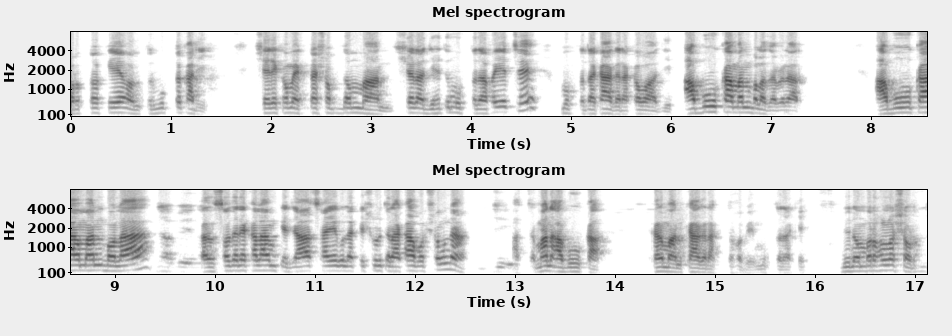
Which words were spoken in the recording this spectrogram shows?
অর্থকে অন্তর্ভুক্তকারী? সেরকম একটা শব্দ মান। সেটা যেহেতু মুক্তাদা হয়েছে মুক্তাদাকে আগে রাখা ওয়াজিব। আবু কা মান বলা যাবে না আবু কা মান বলা কারণ সদরে কালামকে যা চাই এগুলাকে শুরুতে রাখা আবশ্যক না? আচ্ছা মান আবু কা এখানে মানকে আগে রাখতে হবে মুক্তাদাকে। দুই নম্বর হলো শর্ত।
